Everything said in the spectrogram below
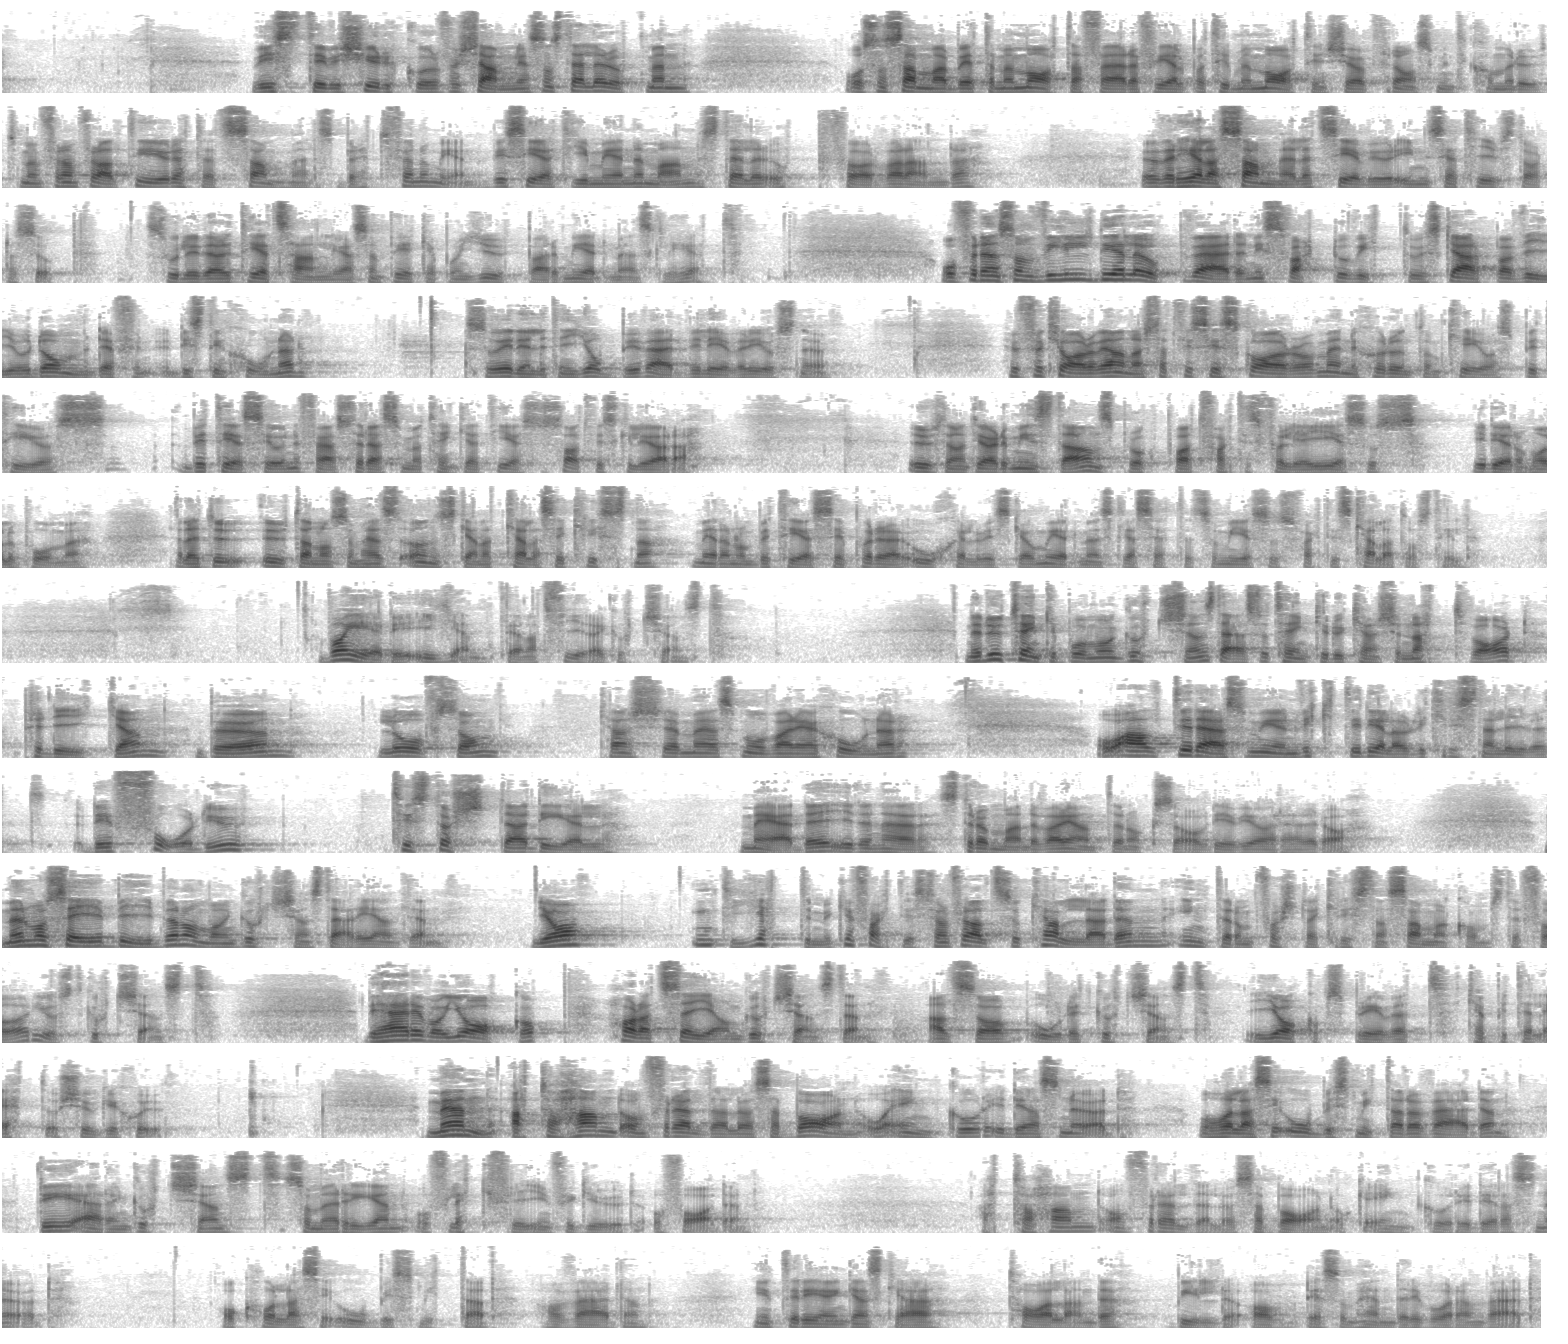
Visst det är vi kyrkor och församlingar som ställer upp men, och som samarbetar med mataffärer för att hjälpa till med matinköp för de som inte kommer ut. Men framförallt är ju detta ett samhällsbrett fenomen. Vi ser att gemene man ställer upp för varandra. Över hela samhället ser vi hur initiativ startas upp solidaritetshandlingar som pekar på en djupare medmänsklighet. Och för den som vill dela upp världen i svart och vitt och i skarpa vi och dom-distinktioner så är det en liten jobbig värld vi lever i just nu. Hur förklarar vi annars att vi ser skaror av människor runt omkring oss bete, oss, bete sig ungefär så där som jag tänker att Jesus sa att vi skulle göra? Utan att göra det minsta anspråk på att faktiskt följa Jesus i det de håller på med. Eller utan någon som helst önskan att kalla sig kristna medan de beter sig på det där osjälviska och medmänskliga sättet som Jesus faktiskt kallat oss till. Vad är det egentligen att fira gudstjänst? När du tänker på vad en gudstjänst är så tänker du kanske nattvard, predikan, bön, lovsång, kanske med små variationer. Och allt det där som är en viktig del av det kristna livet, det får du till största del med dig i den här strömmande varianten också av det vi gör här idag. Men vad säger Bibeln om vad en gudstjänst är egentligen? Ja, inte jättemycket faktiskt. Framförallt så kallar den inte de första kristna sammankomster för just gudstjänst. Det här är vad Jakob har att säga om gudstjänsten, alltså ordet gudstjänst, i Jakobsbrevet kapitel 1 och 27. Men att ta hand om föräldralösa barn och änkor i deras nöd och hålla sig obesmittad av världen, det är en gudstjänst som är ren och fläckfri inför Gud och Fadern. Att ta hand om föräldralösa barn och änkor i deras nöd och hålla sig obesmittad av världen. Är inte det en ganska talande bild av det som händer i vår värld?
